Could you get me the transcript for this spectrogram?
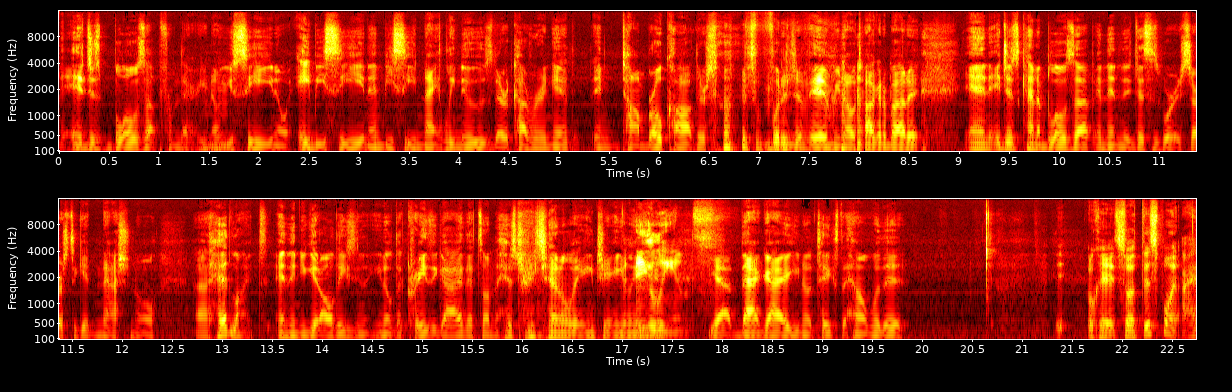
it just blows up from there. You know, Mhm. you see, you know, ABC and NBC nightly news, they're covering it, and Tom Brokaw, there's some footage of him, you know, talking about it, and it just kind of blows up, and then this is where it starts to get national. Uh, headlines, and then you get all these, you know, the crazy guy that's on the History Channel, the ancient aliens. aliens. Yeah, that guy, you know, takes the helm with it. It, okay, so at this point, I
